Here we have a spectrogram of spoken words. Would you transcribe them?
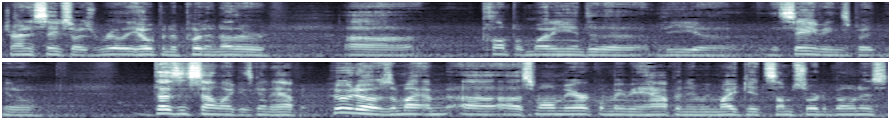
trying to save. So I was really hoping to put another uh, clump of money into the the uh, the savings, but you know, doesn't sound like it's going to happen. Who knows? Might, uh, a small miracle maybe happen, and we might get some sort of bonus.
